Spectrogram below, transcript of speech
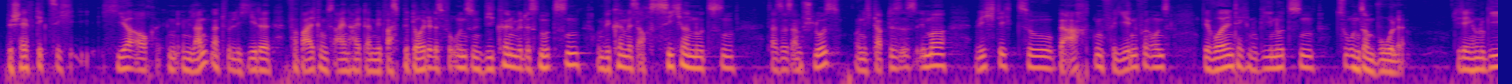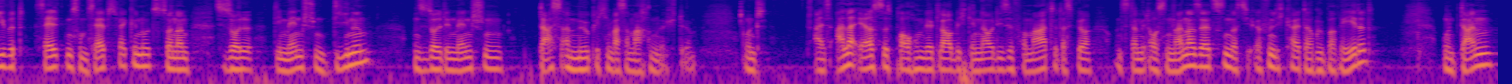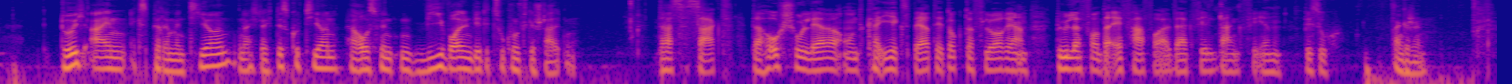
beschäftigt sich hier auch im, im, Land natürlich jede Verwaltungseinheit damit. Was bedeutet das für uns und wie können wir das nutzen und wie können wir es auch sicher nutzen, dass es am Schluss, und ich glaube, das ist immer wichtig zu beachten für jeden von uns, wir wollen Technologie nutzen zu unserem Wohle. Die Technologie wird selten zum Selbstzweck genutzt, sondern sie soll die Menschen dienen und sie soll den Menschen das ermöglichen, was er machen möchte. Und als allererstes brauchen wir, glaube ich, genau diese Formate, dass wir uns damit auseinandersetzen, dass die Öffentlichkeit darüber redet und dann durch ein Experimentieren und durch Diskutieren herausfinden, wie wollen wir die Zukunft gestalten. Das sagt der Hochschullehrer und KI-Experte Dr. Florian Bühler von der FH Vorarlberg. Vielen Dank für Ihren Besuch. Dankeschön.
